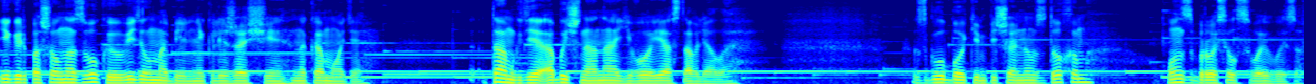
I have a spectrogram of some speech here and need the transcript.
Игорь пошел на звук и увидел мобильник, лежащий на комоде. Там, где обычно она его и оставляла. С глубоким печальным вздохом он сбросил свой вызов.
